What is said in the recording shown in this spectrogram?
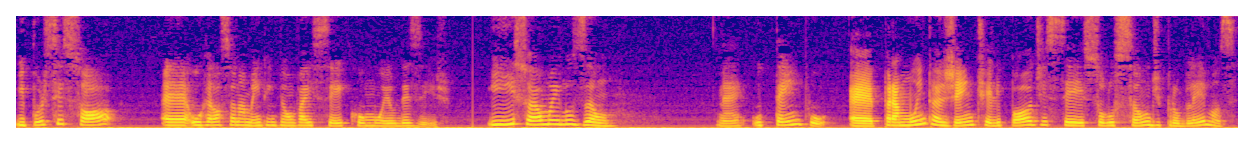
e por si só é, o relacionamento então vai ser como eu desejo. E isso é uma ilusão, né? O tempo é, para muita gente ele pode ser solução de problemas,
